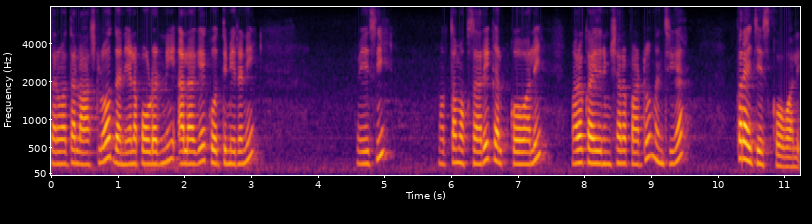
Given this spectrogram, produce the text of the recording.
తర్వాత లాస్ట్లో ధనియాల పౌడర్ని అలాగే కొత్తిమీరని వేసి మొత్తం ఒకసారి కలుపుకోవాలి. మరొక ఐదు నిమిషాల పాటు మంచిగా ఫ్రై చేసుకోవాలి.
